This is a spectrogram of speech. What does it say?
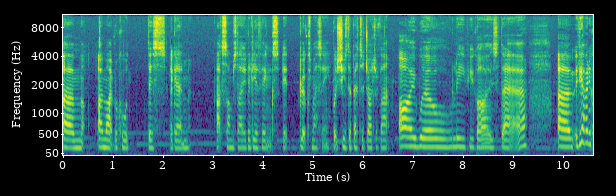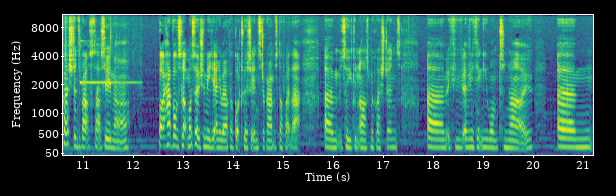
Um, I might record this again at some stage. Lydia thinks it looks messy, but she's the better judge of that. I will leave you guys there. Um, if you have any questions about Satsuma, but I have obviously like my social media anyway, like I've got Twitter, Instagram, stuff like that. Um, so you can ask me questions um, if you have anything you want to know. Um,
